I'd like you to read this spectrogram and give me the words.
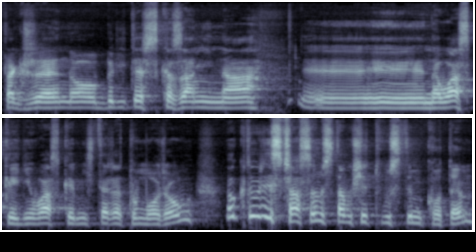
Także no, byli też skazani na, yy, na łaskę i niełaskę mistera Tomorrow, no, który z czasem stał się tłustym kotem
